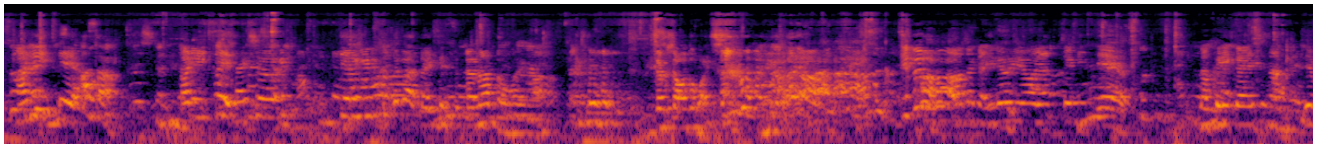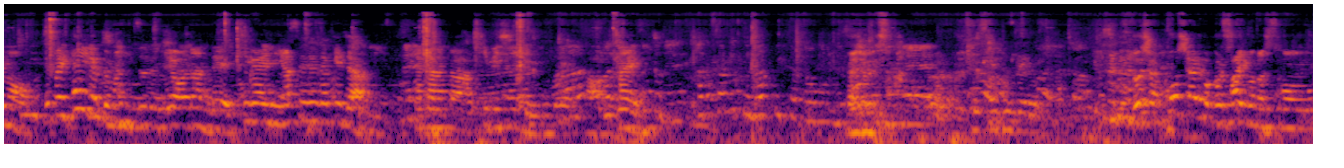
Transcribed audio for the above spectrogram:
す。歩いて朝歩いて代謝を上げてあげることが大切かなと思います。めちゃくちゃアドバイス。自分もなんかいろいろやってみての繰り返しなんででもやっぱり体力も必要なんで一概に痩せるだけじゃなかなか厳しいんで、はい、大丈夫ですか？どうしようもしあればこれ最後の質問を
